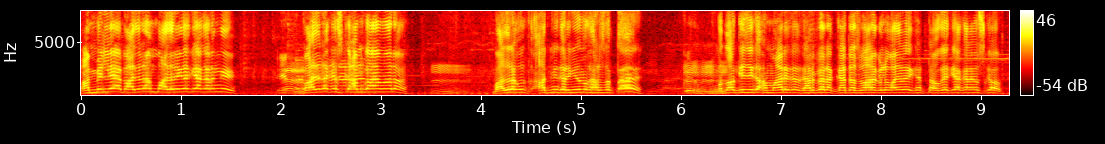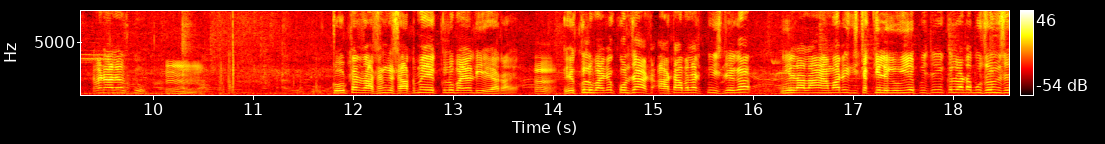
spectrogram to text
अब मिल रहा है बाजरा हम बाजरे का क्या करेंगे? बाजरा किस काम का है हमारा? बाजरा कोई आदमी गर्मियों में खा सकता है? बताओ किसी का हमारे घर पे रखा है दस बारह किलो बाजरा इकट्ठा हो गया क्या करें उसका? कहाँ उसको। टोटल राशन के साथ में एक किलो बाजरा दिया जा रहा है। एक किलो बाजरा कौन सा आटा- वाला पीस देगा? ये लाला है हमारी चक्की लगी हुई है पीस देंगे एक किलो आटा पूछो इनसे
